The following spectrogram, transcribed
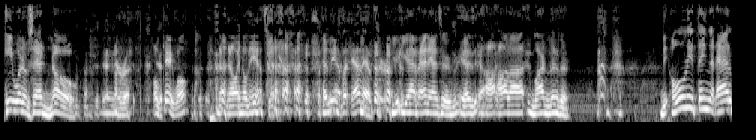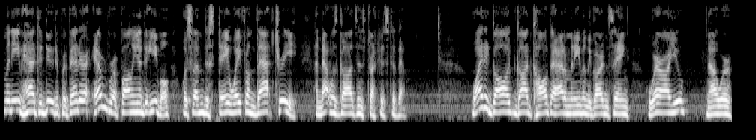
he would have said no. You're right. Okay, well, now I know the answer. At least an answer. You, you, have an answer, as, a, a la Martin Luther. The only thing that Adam and Eve had to do to prevent her ever falling into evil was for them to stay away from that tree. And that was God's instructions to them. Why did God, God call to Adam and Eve in the garden saying, where are you? Now we're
